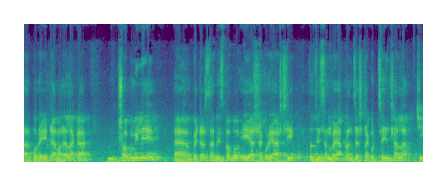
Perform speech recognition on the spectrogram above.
তারপরে এটা আমার এলাকা। সব মিলিয়ে বেটার সার্ভিস পাবো এই আশা করে আসছি। তো জিসান ভাই আপনার চেষ্টা করছে ইনশাল্লাহ। জি।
